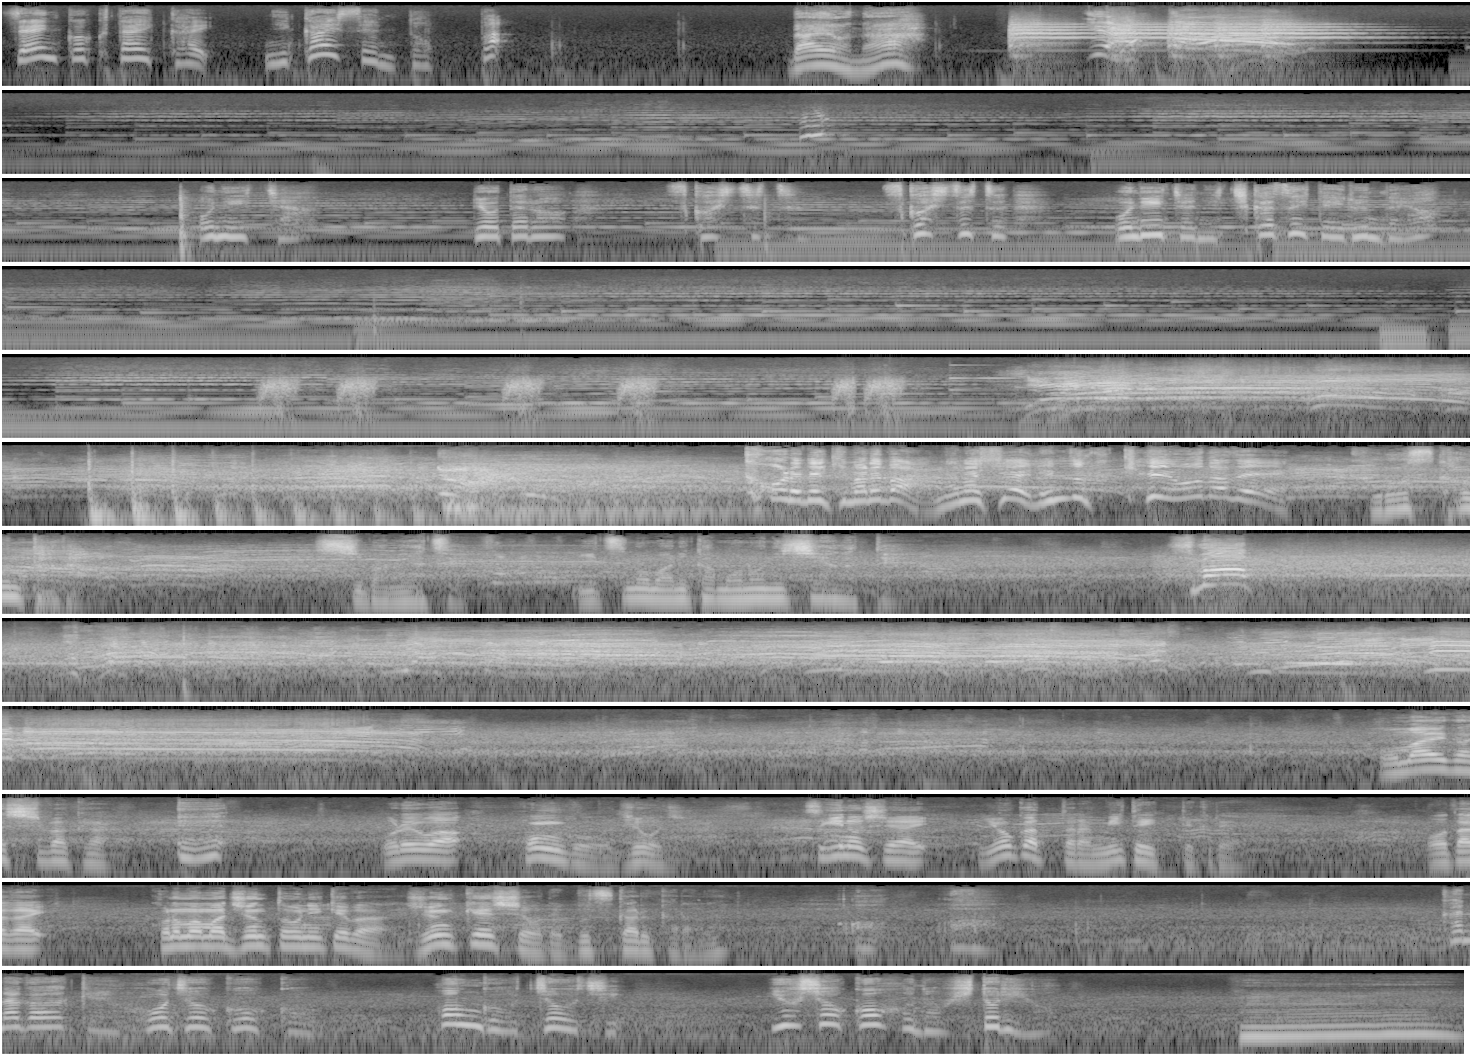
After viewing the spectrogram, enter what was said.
全国大会2回戦突破。だよなお兄ちゃん良太郎少しずつ少しずつお兄ちゃんに近づいているんだよ。これで決まれば7試合連続 KO だぜ。クロスカウンターだ。芝のやついつの間にかものにしやがって。芝 お前が芝か。え？俺は本郷ジョージ。次の試合よかったら見ていってくれ。お互いこのまま順当にいけば準決勝でぶつかるからね神奈川県北条高校本郷ジョージ優勝候補の一人よ。ふん。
